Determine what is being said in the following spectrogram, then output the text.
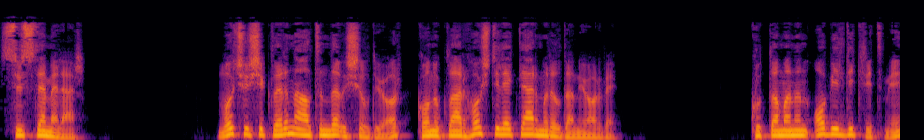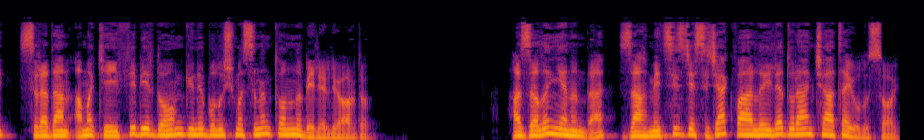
Süslemeler. Loç ışıkların altında ışıldıyor, konuklar hoş dilekler mırıldanıyor ve kutlamanın o bildik ritmi, sıradan ama keyifli bir doğum günü buluşmasının tonunu belirliyordu. Hazal'ın yanında, zahmetsizce sıcak varlığıyla duran Çağatay Ulusoy.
